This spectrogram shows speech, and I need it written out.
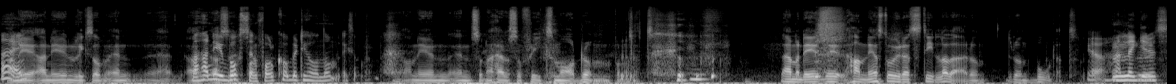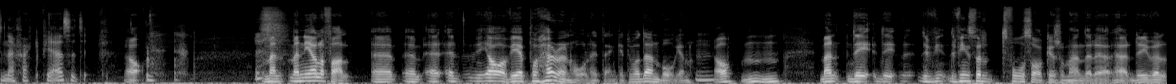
Han Nej, är, han är ju liksom en... men han är ju alltså, bossen, folk kommer till honom liksom. Han är ju en, en sån här hälsofreaks mardröm på något sätt. Nej men det, det, handlingen står ju rätt stilla där runt, runt bordet. Ja, han lägger ut sina schackpjäser typ. Ja. Men, men i alla fall. Eh, eh, eh, ja vi är på Harrenhal helt enkelt. Det var den bågen. Ja. Mm, mm. Men det, det, det, det finns väl två saker som händer där här. Det är väl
